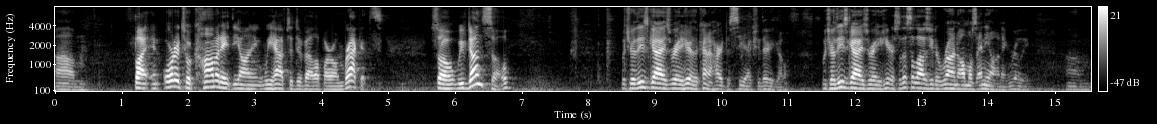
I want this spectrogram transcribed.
Um, but in order to accommodate the awning, we have to develop our own brackets. So we've done so, which are these guys right here. They're kind of hard to see, actually. There you go. Which are these guys right here. So this allows you to run almost any awning, really. Um,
